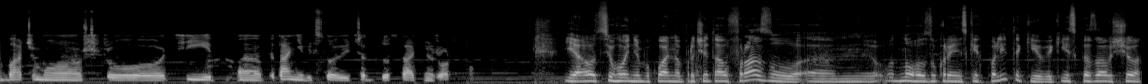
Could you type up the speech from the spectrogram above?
бачимо, що ці е, питання відстоюються достатньо жорстко. Я от сьогодні буквально прочитав фразу ем, одного з українських політиків, який сказав, що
